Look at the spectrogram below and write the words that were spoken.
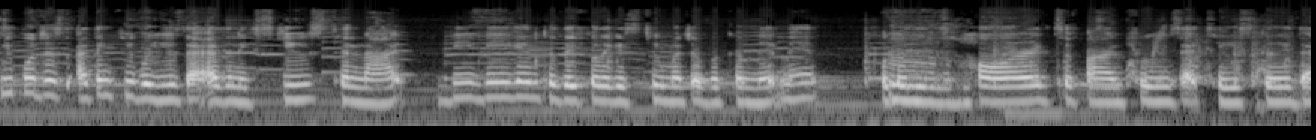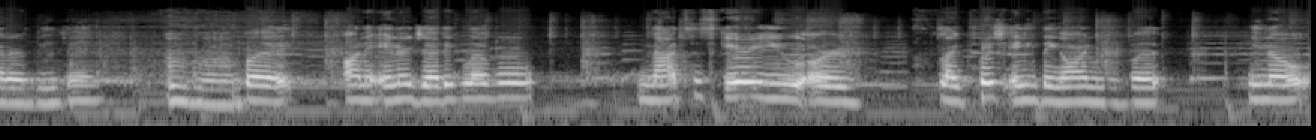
People just. I think people use that as an excuse to not be vegan because they feel like it's too much of a commitment because mm. it's hard to find foods that taste good that are vegan. Mm-hmm. But on an energetic level, not to scare you or like push anything on you, but you know,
